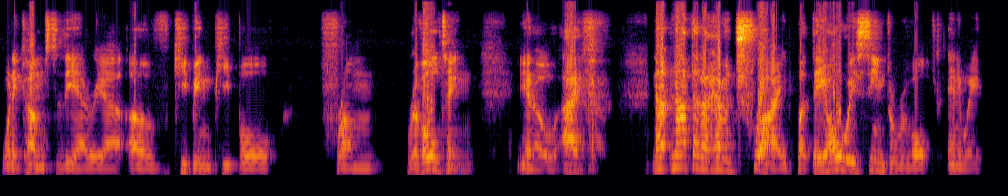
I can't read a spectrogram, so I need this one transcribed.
when it comes to the area of keeping people from revolting. You know, I've not not that I haven't tried, but they always seem to revolt. Anyway,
